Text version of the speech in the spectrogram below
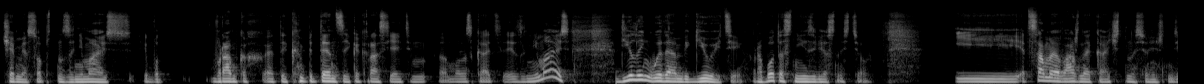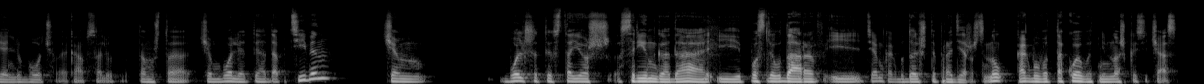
чем я, собственно, занимаюсь, и вот в рамках этой компетенции как раз я этим, э, можно сказать, и занимаюсь. Dealing with ambiguity, работа с неизвестностью. И это самое важное качество на сегодняшний день любого человека абсолютно. Потому что чем более ты адаптивен, чем больше ты встаешь с ринга, да, и после ударов, и тем как бы дольше ты продержишься. Ну, как бы вот такое вот немножко сейчас.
